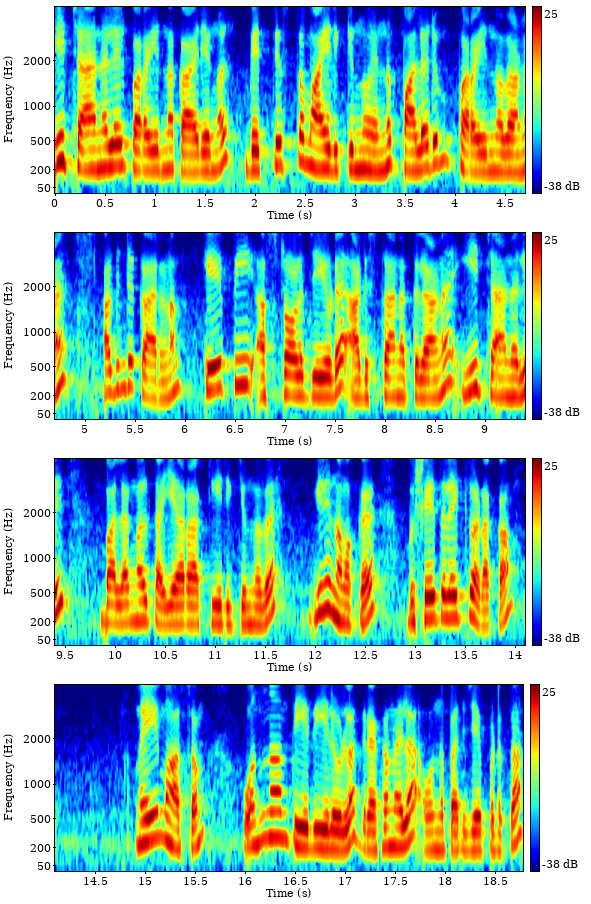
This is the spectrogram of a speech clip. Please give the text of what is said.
ഈ ചാനലിൽ പറയുന്ന കാര്യങ്ങൾ വ്യത്യസ്തമായിരിക്കുന്നു എന്ന് പലരും പറയുന്നതാണ്. അതിന്റെ കാരണം കെ പി അസ്ട്രോളജിയുടെ അടിസ്ഥാനത്തിലാണ് ഈ ചാനലിൽ ഫലങ്ങൾ തയ്യാറാക്കിയിരിക്കുന്നത്. ഇനി നമുക്ക് വിഷയത്തിലേക്ക് കടക്കാം. മെയ് മാസം ഒന്നാം തീയതിയിലുള്ള ഗ്രഹനില ഒന്ന് പരിചയപ്പെടുത്താം.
